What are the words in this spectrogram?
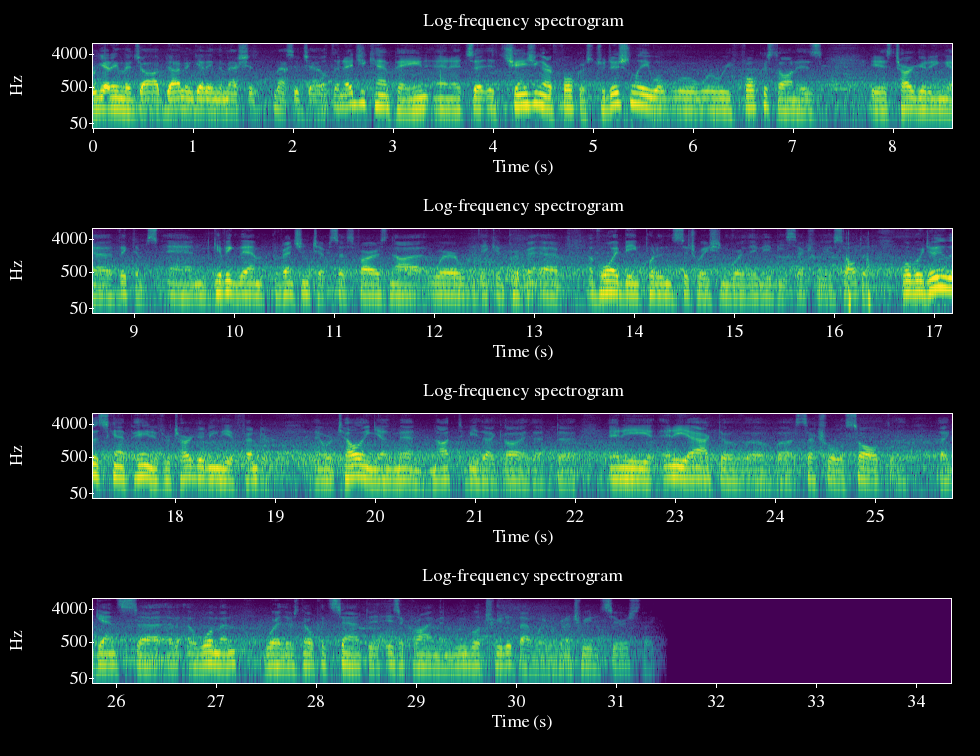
we're getting the job done and getting the mes- message out. Well, it's an edgy campaign, and it's uh, it's changing our focus. Traditionally, what we're, we focused on is is targeting uh, victims and giving them prevention tips as far as not where they can prevent, uh, avoid being put in a situation where they may be sexually assaulted. What we're doing with this campaign is we're targeting the offender and we're telling young men not to be that guy. That uh, any any act of, of uh, sexual assault uh, against uh, a, a woman where there's no consent is a crime, and we will treat it that way. We're going to treat it seriously.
